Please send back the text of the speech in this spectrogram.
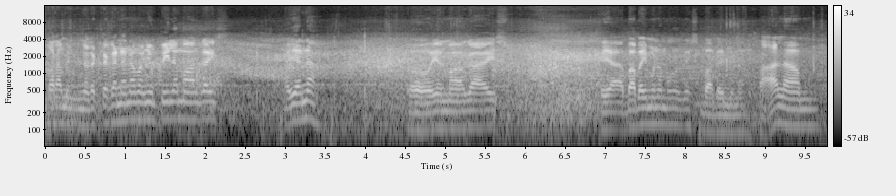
parami, naragdagan na naman yung pila mga guys. Ayan na. Oh, ayan mga guys. Kaya babay mo na mga guys. Babay mo na. Paalam.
